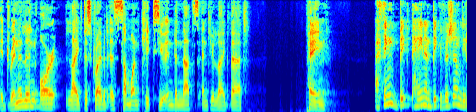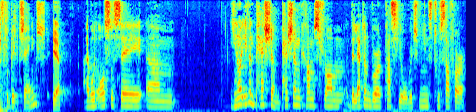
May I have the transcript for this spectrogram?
adrenaline or like describe it as someone kicks you in the nuts and you like that pain? I think big pain and big vision leads to big change. Yeah. I would also say, um, you know, even passion. Passion comes from the Latin word passio, which means to suffer.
